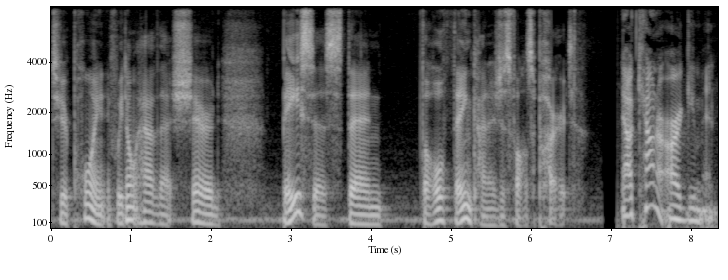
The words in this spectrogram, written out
to your point if we don't have that shared basis, then the whole thing kind of just falls apart. Now, a counter argument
